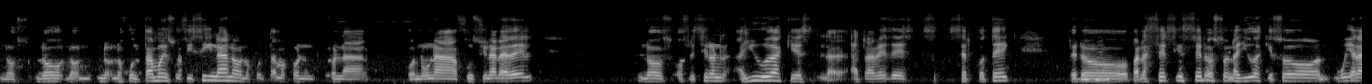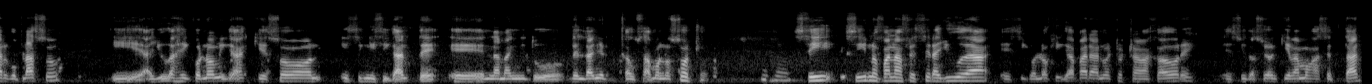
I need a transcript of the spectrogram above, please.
nos, nos, juntamos en su oficina, nos, nos juntamos con, con, la, con, una funcionaria de él, nos ofrecieron ayuda, que es a través de Cercotec, pero para ser sinceros son ayudas que son muy a largo plazo y ayudas económicas que son insignificantes en la magnitud del daño que causamos nosotros. Sí, sí nos van a ofrecer ayuda eh, psicológica para nuestros trabajadores, en situación que vamos a aceptar,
